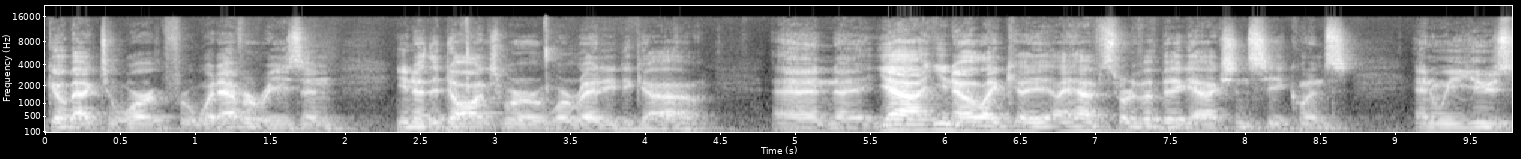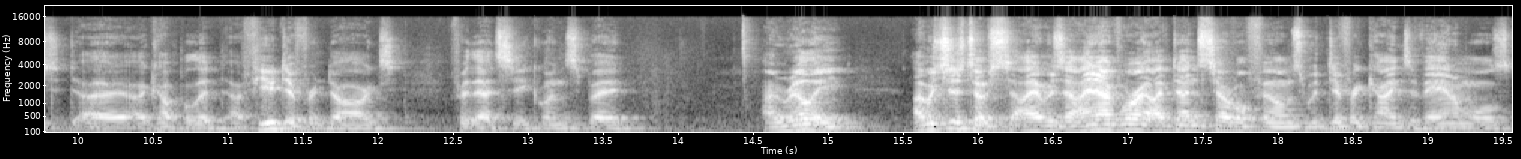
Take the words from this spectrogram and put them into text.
go back to work for whatever reason, you know, the dogs were, were ready to go. And uh, yeah, you know, like I, I, have sort of a big action sequence, and we used uh, a couple of, a few different dogs for that sequence. But I really, I was just, I was, and I've worked, I've done several films with different kinds of animals,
